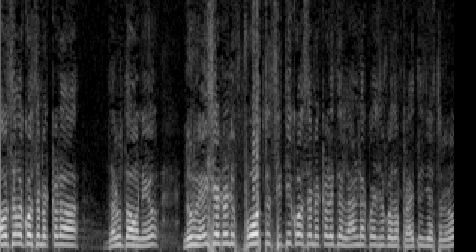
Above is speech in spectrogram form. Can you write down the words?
అవసరాల కోసం ఎక్కడ జరుగుతూ ఉన్నాయో నువ్వు వేసేటువంటి ఫోర్త్ సిటీ కోసం ఎక్కడైతే ల్యాండ్ అక్వైజేషన్ కోసం ప్రయత్నం చేస్తున్నారో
